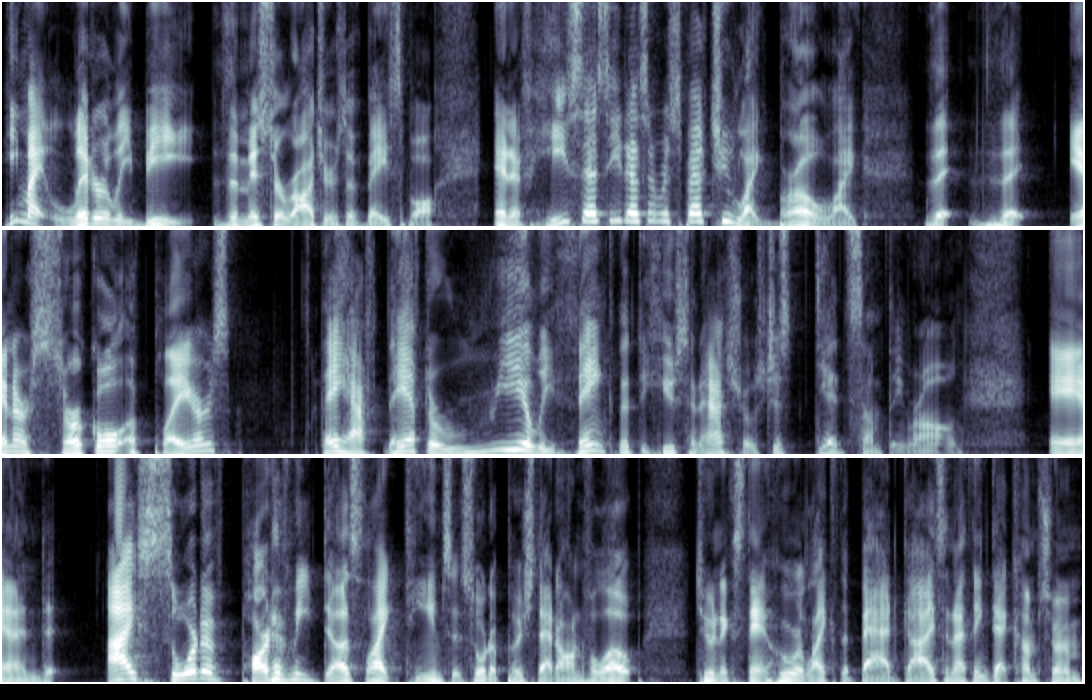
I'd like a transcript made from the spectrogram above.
He might literally be the Mr. Rogers of baseball. And if he says he doesn't respect you, like, bro, like the the inner circle of players, they have they have to really think that the Houston Astros just did something wrong. And I sort of part of me does like teams that sort of push that envelope to an extent who are like the bad guys. And I think that comes from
